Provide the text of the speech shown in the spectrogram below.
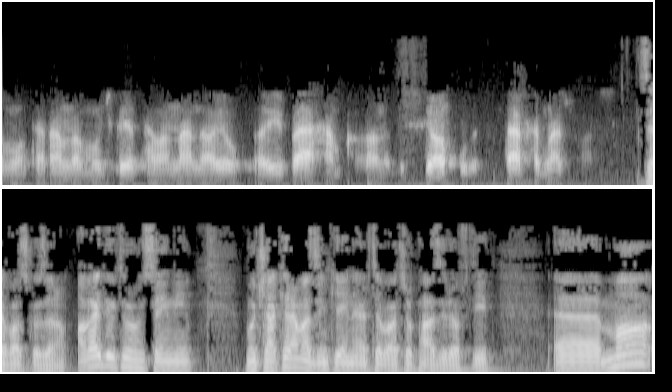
محترم و مجری توانمند آقای افتایی و همکاران بسیار خوب در خدمت شما. سپاسگزارم. آقای دکتر حسینی متشکرم از اینکه این ارتباط رو پذیرفتید. ما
